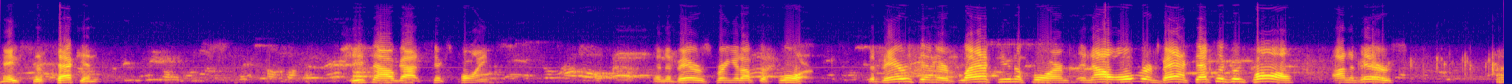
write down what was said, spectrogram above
Makes the second. She's now got six points. And the Bears bring it up the floor. The Bears in their black uniforms and now over and back. That's a good call on the Bears.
